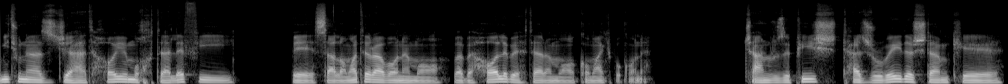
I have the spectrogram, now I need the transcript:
می‌تونه از جهتهای مختلفی به سلامت روان ما و به حال بهتر ما کمک بکنه. چند روز پیش تجربه ای داشتم که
